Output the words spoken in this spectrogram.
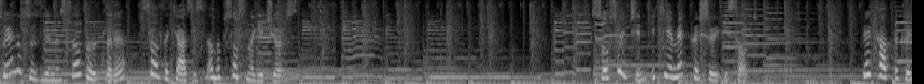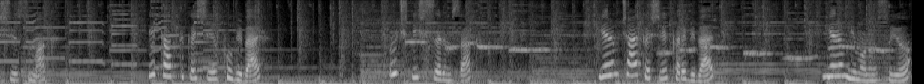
Suyunu süzdüğümüz salatalıkları salata kasesine alıp sosuna geçiyoruz. Sosu için 2 yemek kaşığı isot, 1 tatlı kaşığı sumak, 1 tatlı kaşığı pul biber, 3 diş sarımsak, yarım çay kaşığı karabiber, yarım limonun suyu,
